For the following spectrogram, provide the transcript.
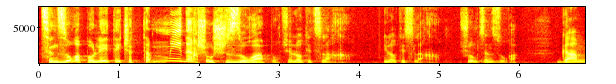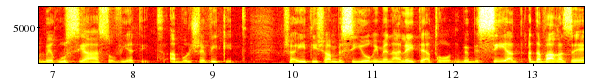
צנזורה פוליטית שתמיד איכשהו שזורה פה. שלא תצלח. היא לא תצלח. שום צנזורה. גם ברוסיה הסובייטית, הבולשביקית, שהייתי שם בסיור עם מנהלי תיאטרון, ובשיא הדבר הזה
